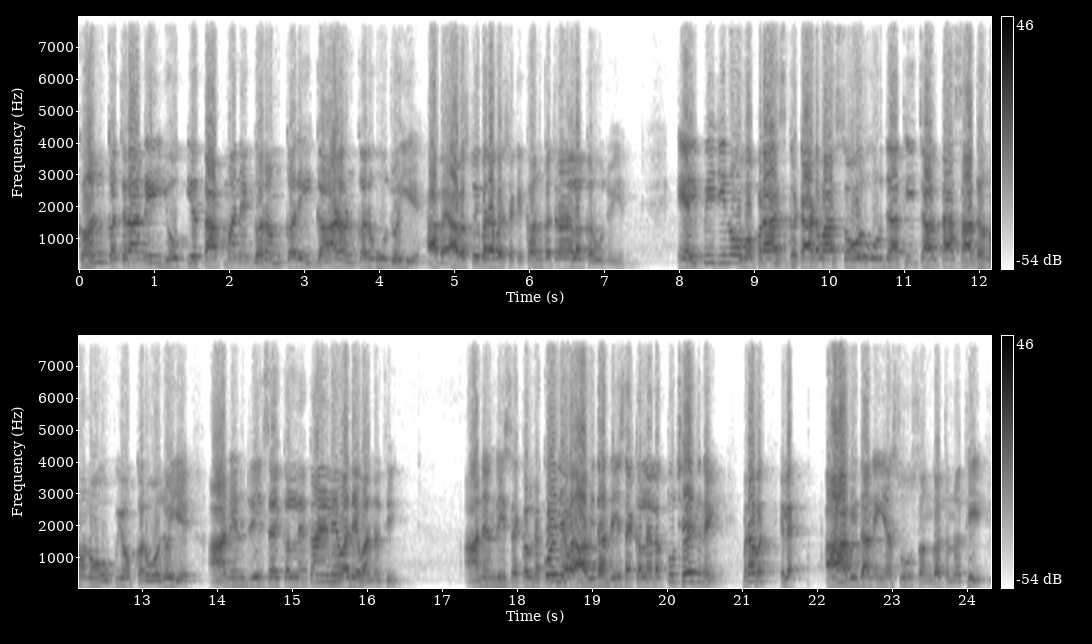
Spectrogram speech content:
ઘન કચરાને યોગ્ય તાપમાને ગરમ કરી ગાળણ કરવું જોઈએ. હા ભાઈ, આ વસ્તુ બરાબર છે કે ઘન કચરાને અલગ કરવું જોઈએ. એલપીજી નો વપરાશ ઘટાડવા સૌર ઉર્જાથી ચાલતા સાધનોનો ઉપયોગ કરવો જોઈએ. આને રિસાયકલને કાંઈ લેવા દેવા નથી. આને રિસાયકલને કોઈ લેવા, આ વિધાન રીસાયકલ ને લગતું છે જ નહીં. બરાબર? એટલે આ વિધાન અહીંયા સુસંગત નથી.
